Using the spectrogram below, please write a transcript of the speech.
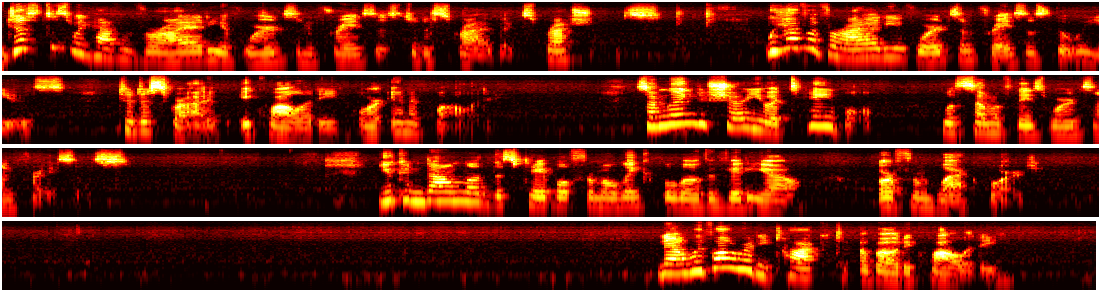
Just as we have a variety of words and phrases to describe expressions, we have a variety of words and phrases that we use to describe equality or inequality. So I'm going to show you a table with some of these words and phrases. You can download this table from a link below the video or from Blackboard. Now we've already talked about equality.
